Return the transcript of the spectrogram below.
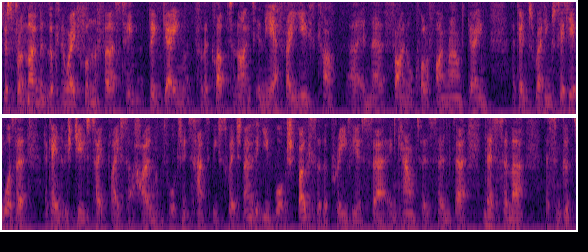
Just for a moment, looking away from the first team, a big game for the club tonight in the FA Youth Cup uh, in their final qualifying round game against Reading City. It was a, a, game that was due to take place at home. Unfortunately, it's had to be switched. I know that you've watched both of the previous uh, encounters, and uh, there's some uh, there's some good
